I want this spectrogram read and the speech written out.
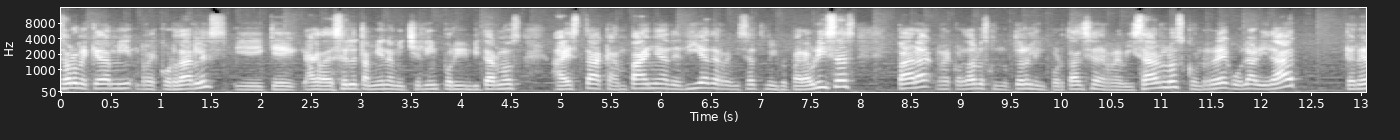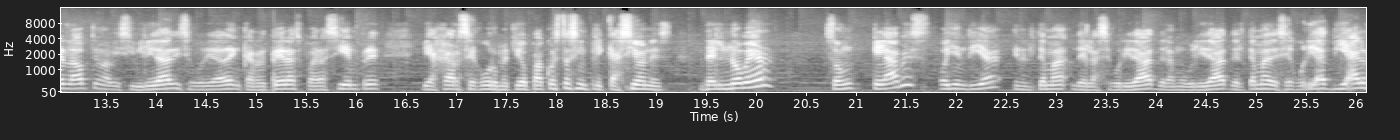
solo me queda a mí recordarles y que agradecerle también a Michelin por invitarnos a esta campaña de día de revisar tu parabrisas para recordar a los conductores la importancia de revisarlos con regularidad, tener la óptima visibilidad y seguridad en carreteras para siempre viajar seguro. Me quedo Paco, estas implicaciones del no ver son claves hoy en día en el tema de la seguridad, de la movilidad, del tema de seguridad vial,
